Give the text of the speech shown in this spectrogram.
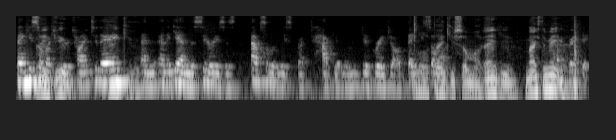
thank you so Thank much you. for your time today. Thank you. And and again, the series is absolutely spectacular. You did a great job. Thank you so thank much. you so much. Thank you. Nice to meet Have a you. great day.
